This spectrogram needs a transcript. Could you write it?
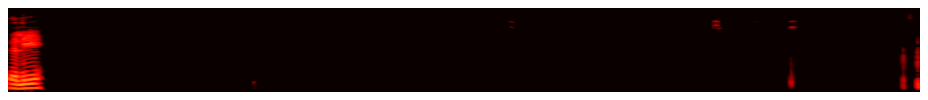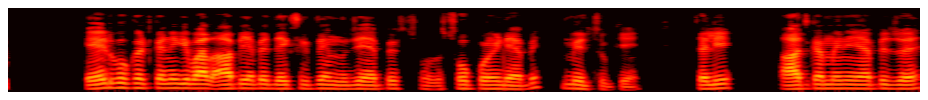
चलिए एड को कट करने के बाद आप यहाँ पे देख सकते हैं मुझे यहाँ पे सौ पॉइंट यहाँ पे मिल चुके हैं चलिए आज का मैंने यहाँ पे जो है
